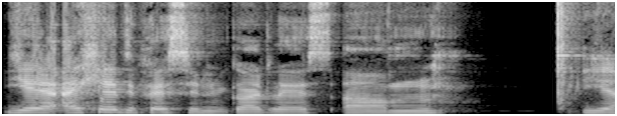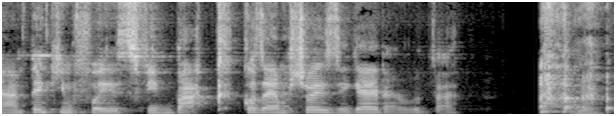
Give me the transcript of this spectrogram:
yeah, I hear the person regardless. Um yeah, and thank him for his feedback because I'm sure he's the guy that wrote that. Yeah.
